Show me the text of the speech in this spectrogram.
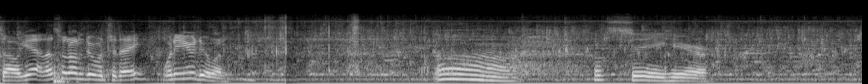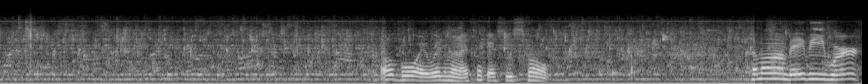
So yeah, that's what I'm doing today. What are you doing? Ah, let's see here. Oh boy, wait a minute, I think I see smoke. Come on, baby, work.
